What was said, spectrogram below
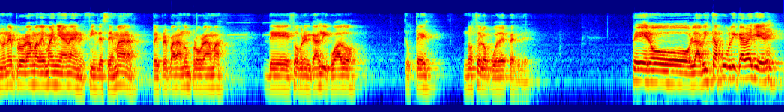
no en el programa de mañana, en el fin de semana. Estoy preparando un programa de, sobre el gas licuado que usted no se lo puede perder. Pero la vista pública de ayer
